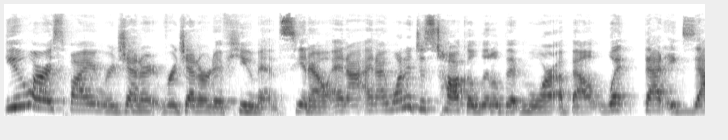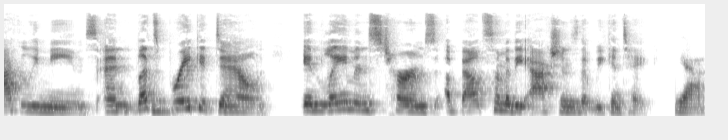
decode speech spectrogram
you are aspiring regener- regenerative humans, you know, and I, and I want to just talk a little bit more about what that exactly means. And let's mm-hmm. break it down in layman's terms about some of the actions that we can take. Yeah.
